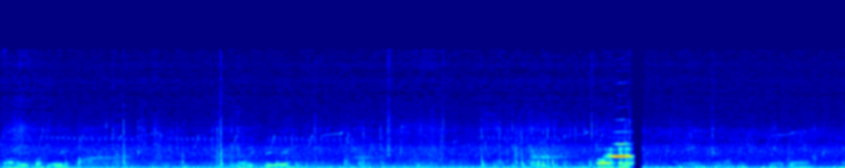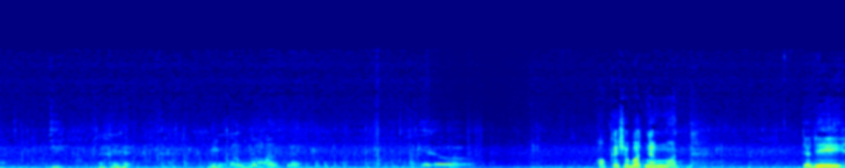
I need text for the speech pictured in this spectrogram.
Ah, lepas eh. Oh, ya kene. Bingung gua langsung. Oke sobat nyangut. Jadi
